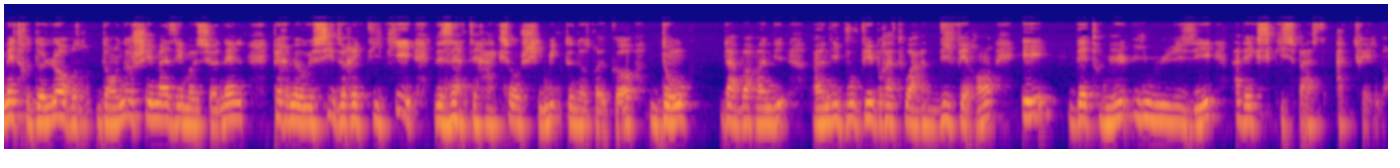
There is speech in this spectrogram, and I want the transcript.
Mettre de l'ordre dans nos schémas émotionnels permet aussi de rectifier les interactions chimiques de notre corps, donc d'avoir un, niveau vibratoire différent et d'être mieux immunisé avec ce qui se passe actuellement.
